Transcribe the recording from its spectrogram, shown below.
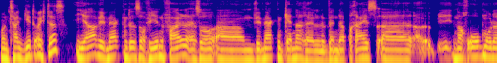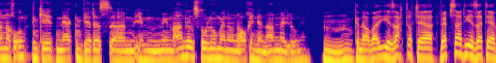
Und tangiert euch das? Ja, wir merken das auf jeden Fall. Also ähm, wir merken generell, wenn der Preis äh, nach oben oder nach unten geht, merken wir das ähm, im, im Handelsvolumen und auch in den Anmeldungen. Mhm, genau, weil ihr sagt auf der Webseite, ihr seid der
